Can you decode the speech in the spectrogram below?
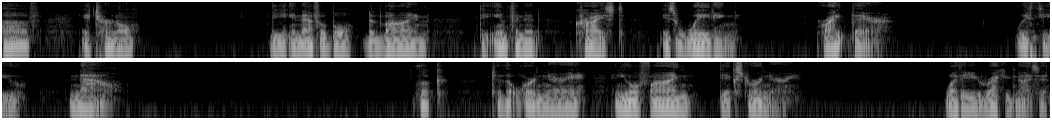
Love eternal, the ineffable divine, the infinite Christ is waiting right there with you now. Look to the ordinary and you will find the extraordinary, whether you recognize it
